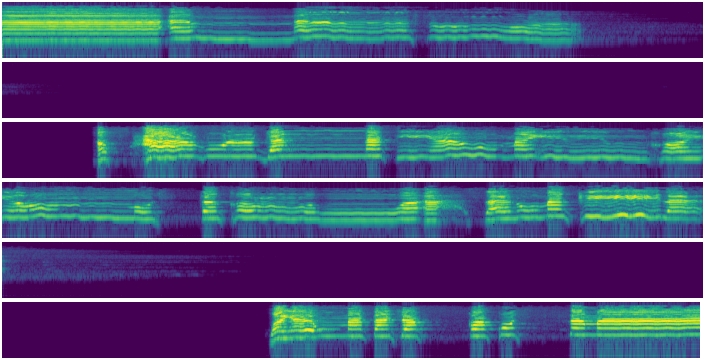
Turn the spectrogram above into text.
أصحاب الجنة يومئذ خير مستقرا وأحسن مقيلا. ويوم تشقق السماء.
